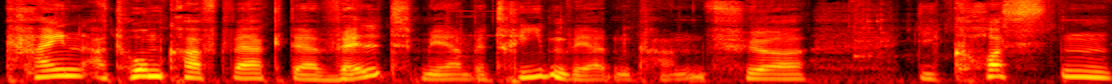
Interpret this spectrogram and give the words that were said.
kein Atomkraftwerk der Welt mehr betrieben werden kann für die Kosten,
